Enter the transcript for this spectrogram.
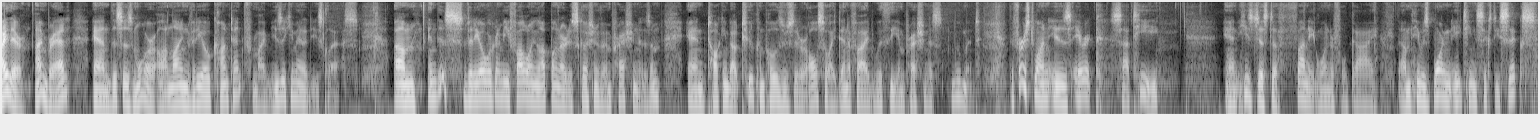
Hi there, I'm Brad, and this is more online video content for my Music Humanities class. Um, in this video, we're going to be following up on our discussion of Impressionism and talking about two composers that are also identified with the Impressionist movement. The first one is Erik Satie, and he's just a funny, wonderful guy. Um, he was born in 1866,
